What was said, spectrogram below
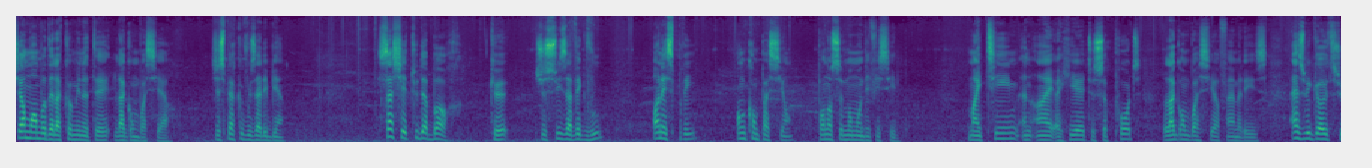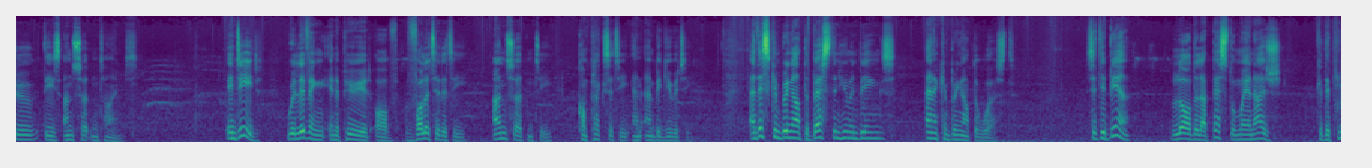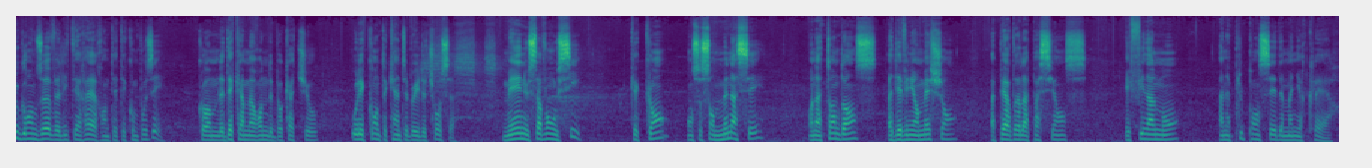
Chers membres de la communauté La Gomboissière, j'espère que vous allez bien. Sachez tout d'abord que je suis avec vous en esprit, en compassion pendant ce moment difficile. My team and I are here to support La Gomboissière families as we go through these uncertain times. Indeed, we're living in a period of volatility, uncertainty, complexity, and ambiguity. And this can bring out the best in human beings and it can bring out the worst. C'était bien lors de la peste au Moyen Âge que des plus grandes œuvres littéraires ont été composées, comme le Decameron de Boccaccio ou les contes de Canterbury de Chaucer. Mais nous savons aussi que quand on se sent menacé, on a tendance à devenir méchant, à perdre la patience et finalement à ne plus penser de manière claire.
